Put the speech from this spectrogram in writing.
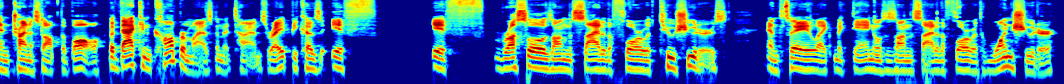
and trying to stop the ball. But that can compromise them at times, right? Because if if Russell is on the side of the floor with two shooters, and say like McDaniels is on the side of the floor with one shooter,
